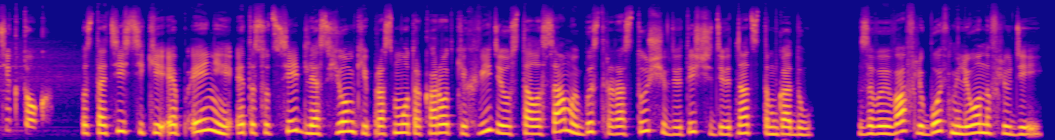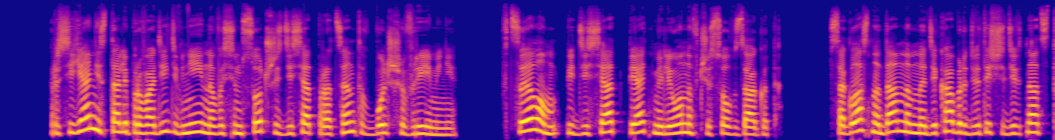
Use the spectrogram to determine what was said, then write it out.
TikTok. По статистике App Annie, эта соцсеть для съемки и просмотра коротких видео стала самой быстро растущей в 2019 году завоевав любовь миллионов людей. Россияне стали проводить в ней на 860% больше времени, в целом 55 миллионов часов за год. Согласно данным на декабрь 2019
